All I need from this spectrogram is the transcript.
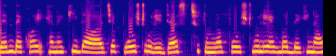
দেন দেখো, এখানে কি দেওয়া আছে? পোস্টগুলি জাস্ট তোমরা পোস্টগুলি একবার দেখে নাও।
